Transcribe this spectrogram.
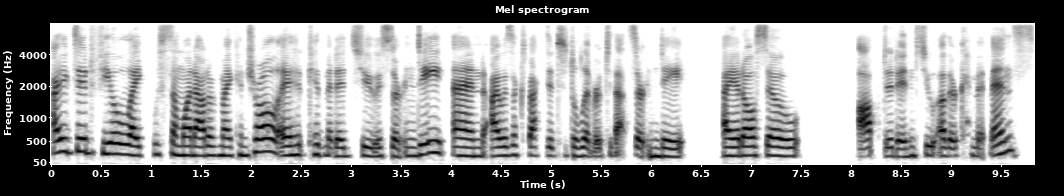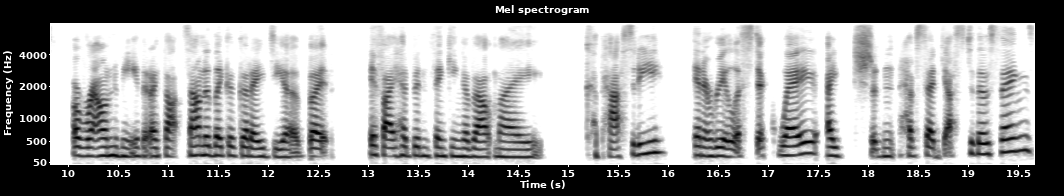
I did feel like was somewhat out of my control. I had committed to a certain date and I was expected to deliver to that certain date. I had also opted into other commitments around me that I thought sounded like a good idea. But if I had been thinking about my capacity in a realistic way, I shouldn't have said yes to those things.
